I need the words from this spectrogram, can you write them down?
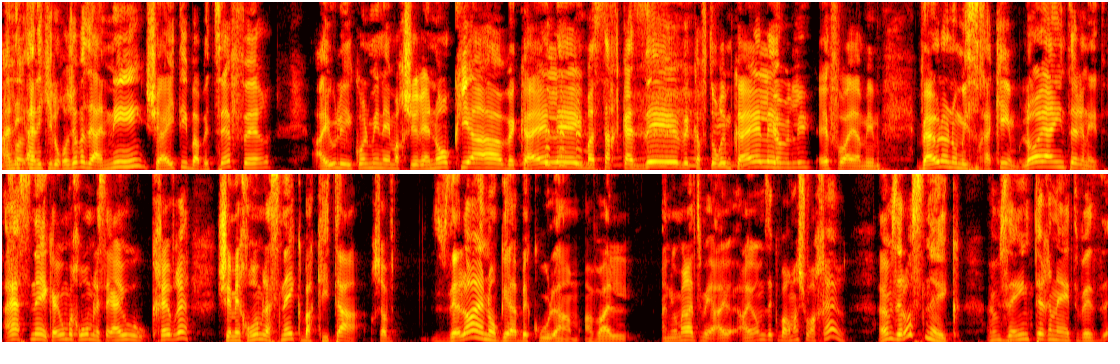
אני, נכון. אני כאילו חושב על זה, אני, שהייתי בבית ספר, היו לי כל מיני מכשירי נוקיה וכאלה, עם מסך כזה וכפתורים כאלה. גם לי. איפה הימים? והיו לנו משחקים, לא היה אינטרנט, היה סנייק, היו מכורים לסנייק, היו חבר'ה שמכורים לסנייק בכיתה. עכשיו, זה לא היה נוגע בכולם, אבל אני אומר לעצמי, הי- היום זה כבר משהו אחר. היום זה לא סנייק, היום זה אינטרנט וזה,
